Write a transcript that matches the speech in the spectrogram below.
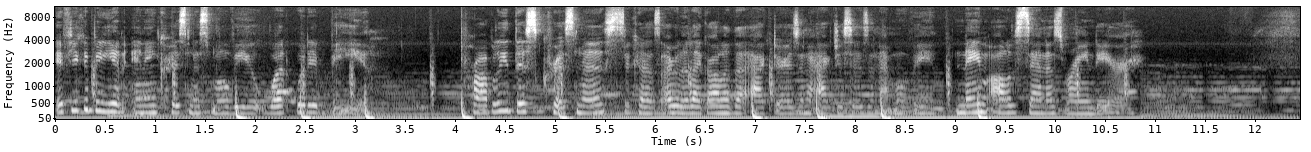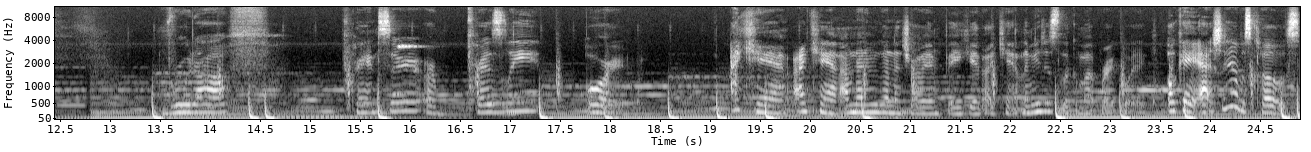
If you could be in any Christmas movie, what would it be? Probably this Christmas because I really like all of the actors and the actresses in that movie. Name all of Santa's reindeer. Rudolph, Prancer, or Presley, or I can't, I can't. I'm not even gonna try and fake it. I can't. Let me just look them up right quick. Okay, actually I was close.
